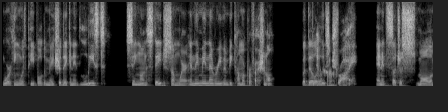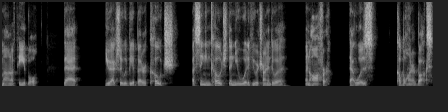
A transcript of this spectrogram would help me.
working with people to make sure they can at least sing on stage somewhere. And they may never even become a professional, but they'll at least try. And it's such a small amount of people that you actually would be a better coach, a singing coach, than you would if you were trying to do a, an offer that was a couple hundred bucks.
